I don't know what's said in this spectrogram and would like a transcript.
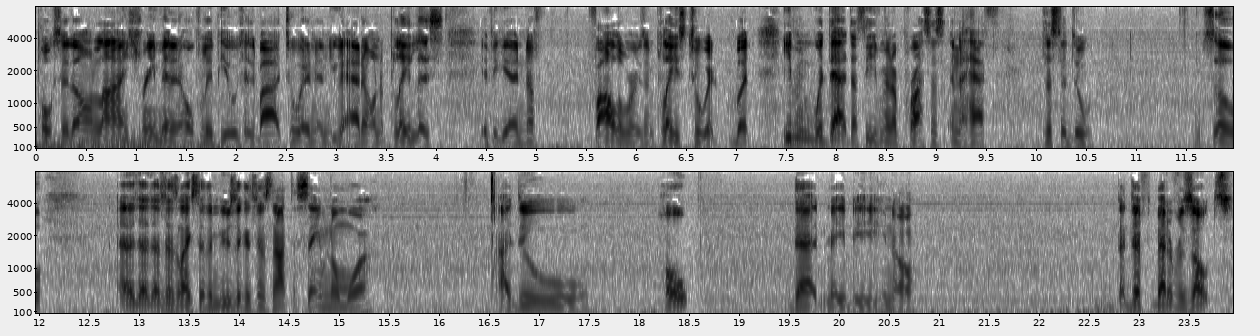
post it online, stream it, and hopefully people just buy to it, and then you can add it on the playlist if you get enough followers and plays to it. But even with that, that's even a process and a half just to do. So uh, that's just like I said, the music is just not the same no more. I do hope that maybe you know a diff- better results,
